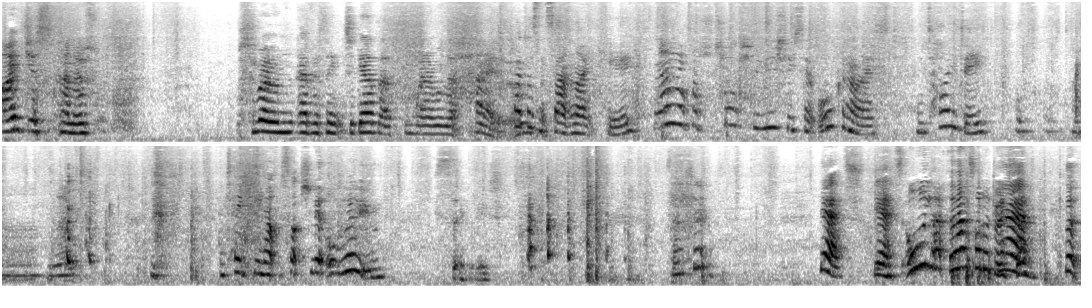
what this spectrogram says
I've just kind of thrown everything together from when I was at home. That doesn't sound like you. No, all. You're usually so organised and tidy Uh, no. and taking up such little room. so rude. That's it. Yes. Yes. Oh, that, that's on a dresser. Yeah. Look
